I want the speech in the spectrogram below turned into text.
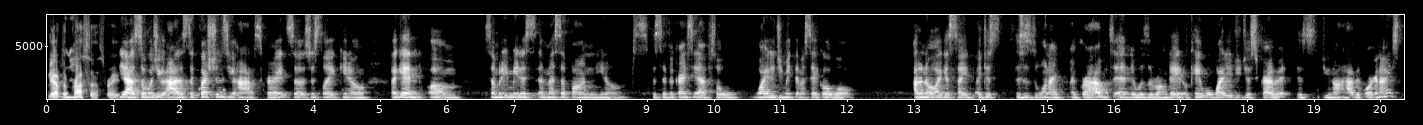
Yeah, the know? process, right? Yeah. So what you ask, the questions you ask, right? So it's just like, you know, again, um, somebody made a mess up on, you know, specific ICF. So why did you make that mistake? Oh, well, I don't know. I guess I, I just, this is the one I, I grabbed and it was the wrong date. Okay. Well, why did you just grab it? Is do you not have it organized?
